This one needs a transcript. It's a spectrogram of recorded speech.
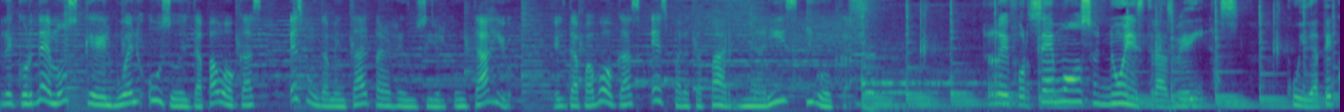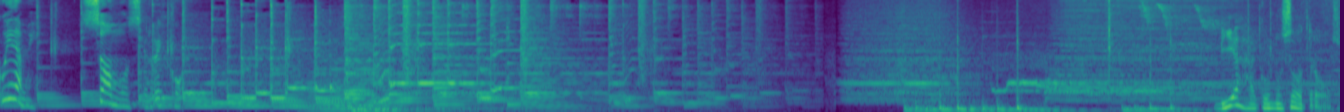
Recordemos que el buen uso del tapabocas es fundamental para reducir el contagio. El tapabocas es para tapar nariz y boca. Reforcemos nuestras medidas. Cuídate, cuídame. Somos Cerrejón. Viaja con nosotros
